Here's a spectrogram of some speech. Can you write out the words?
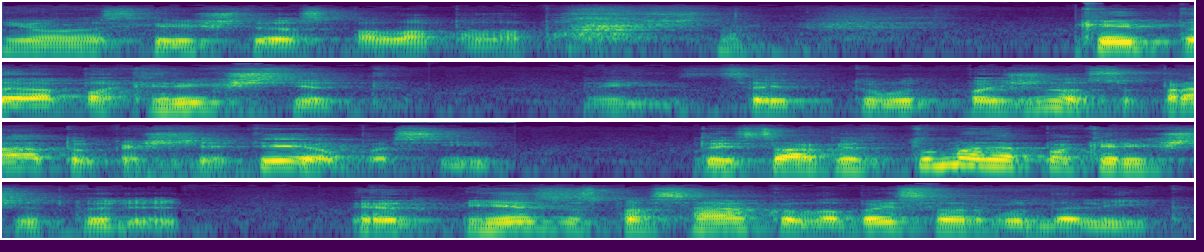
Jonas Krikštytojas, pala, pala, pala. Kaip tave pakrikštyt? Jisai turbūt pažino, suprato, kas čia atėjo pas jį. Tai sako, tu mane pakrikštyti turi. Ir Jėzus pasako labai svarbų dalyką.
